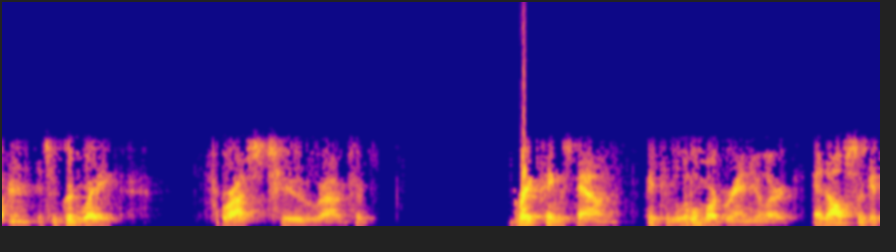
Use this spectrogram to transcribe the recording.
it's a good way for us to, um, to break things down, make them a little more granular, and also get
